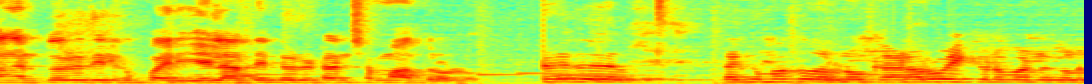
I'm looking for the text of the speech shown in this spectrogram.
അങ്ങനത്തെ ഒരു ഇതിലേക്ക് പരിചയമില്ലാത്തതിന്റെ ഒരു ടെൻഷൻ മാത്രമേ ഉള്ളൂ. ഇത് തെങ്ങുമ്പോ കയറണു കിണർ ഒഴിക്കണ പെണ്ണുങ്ങൾ.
